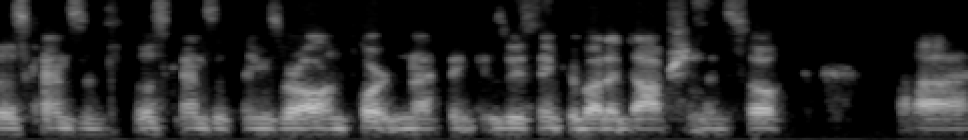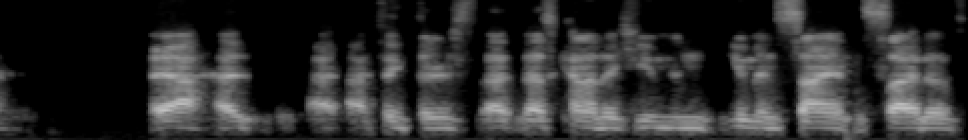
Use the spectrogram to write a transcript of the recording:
those kinds of those kinds of things are all important i think as we think about adoption. And so uh, yeah, I, I think there's that, that's kind of the human human science side of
